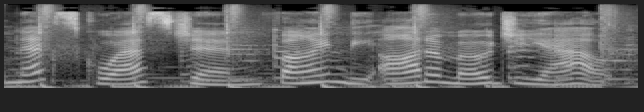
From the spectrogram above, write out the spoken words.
Next question, find the odd emoji out.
